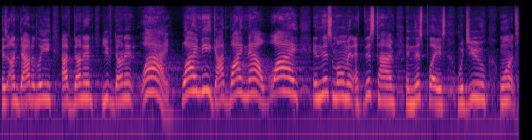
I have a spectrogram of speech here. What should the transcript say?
is undoubtedly, I've done it, you've done it, why? Why me, God? Why now? Why in this moment, at this time, in this place, would you want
